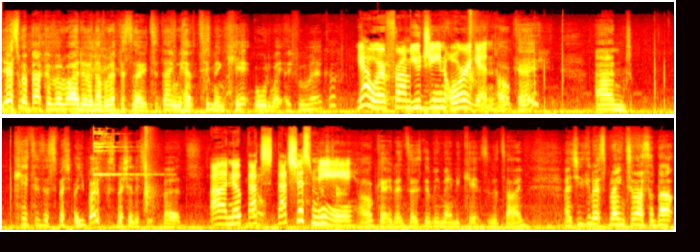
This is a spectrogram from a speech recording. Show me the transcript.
Yes, we're back with a rider, another episode. Today we have Tim and Kit, all the way. Are you from America? Yeah, we're from Eugene, Oregon. Okay. And Kit is a special. Are you both specialists with birds? Uh, nope, that's that's just me. Okay, then. So it's going to be mainly Kit's at the time. And she's going to explain to us about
